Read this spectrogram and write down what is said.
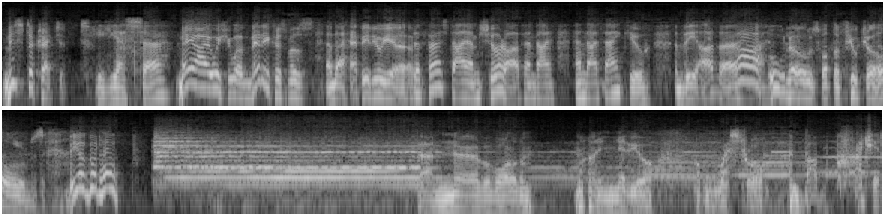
Mr. Cratchit. Yes, sir. May I wish you a Merry Christmas and a Happy New Year. The first I am sure of, and I and I thank you. The other. Ah, I- who knows what the future holds? Be of good hope. Nerve of all of them. My nephew, a Wastrel, and Bob Cratchit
